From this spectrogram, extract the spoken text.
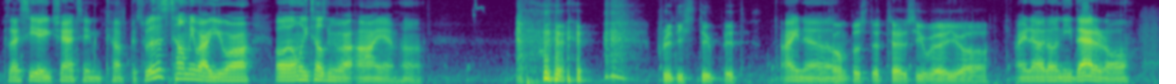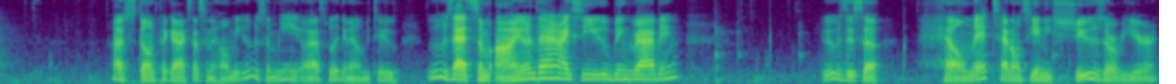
Because I see a enchanted compass. What does this tell me about you are? Oh, it only tells me about I am, huh? Pretty stupid. I know. compass that tells you where you are. I know, I don't need that at all. Oh, a stone pickaxe. That's gonna help me. Ooh, some meat. Oh, that's really gonna help me too. Ooh, is that some iron there? I see you've been grabbing. Ooh, is this a helmet? I don't see any shoes over here.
